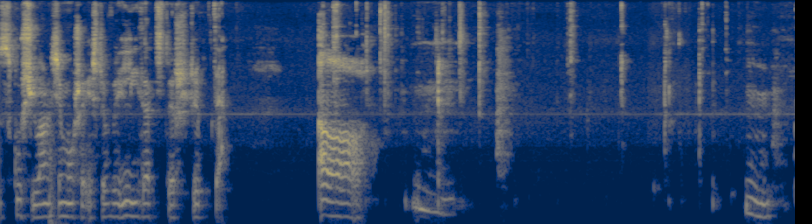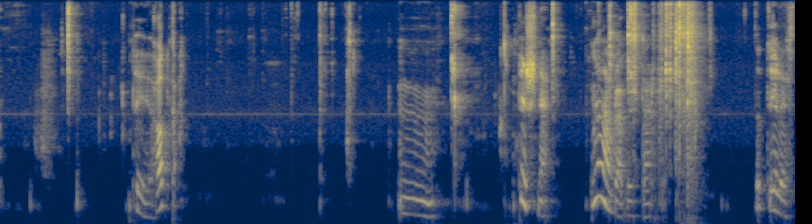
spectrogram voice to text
skusiłam się, muszę jeszcze wylizać te szczypce. O. Mm. Mm. Pychotka. Mm. Pyszne. No dobra, wystarczy. To tyle z,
